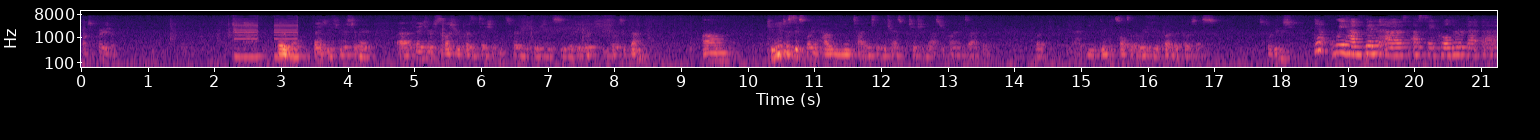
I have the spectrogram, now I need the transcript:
Councillor Fraser. There we go. Thank you, Mr. Mayor. Uh, thank you so much for your presentation. It's very encouraging to see the good work you folks have done. Um, can you just explain how you tie into the transportation master plan exactly? Like, you've been consulted already, you're part of the process. Mr. Dees? Yeah, we have been a, a stakeholder that uh,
